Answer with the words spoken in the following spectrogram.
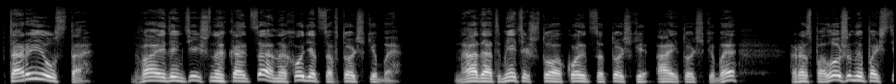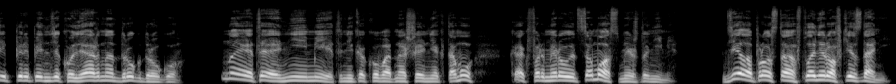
Вторые уста, два идентичных кольца, находятся в точке Б. Надо отметить, что кольца точки А и точки Б расположены почти перпендикулярно друг другу. Но это не имеет никакого отношения к тому, как формируется мост между ними. Дело просто в планировке зданий.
